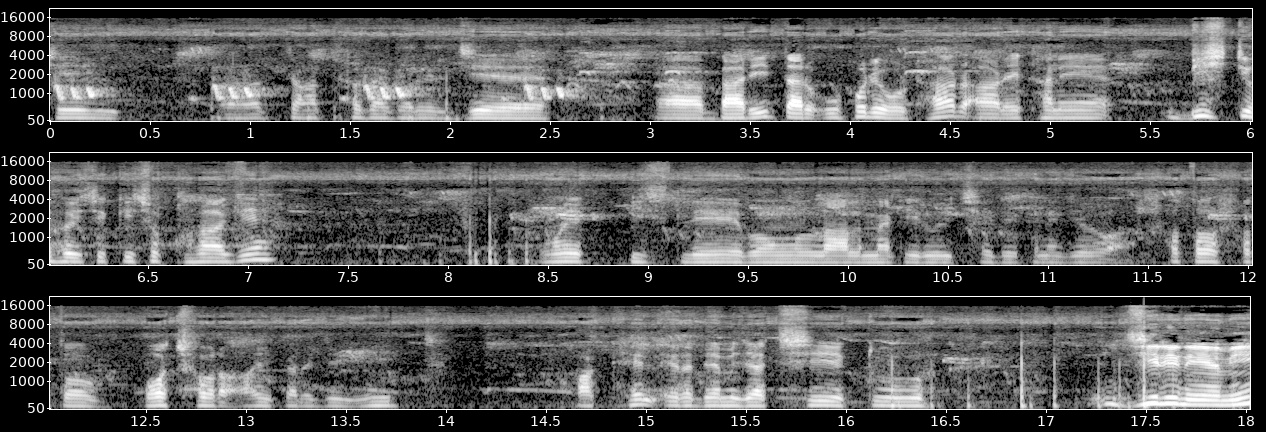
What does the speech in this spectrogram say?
সেই চাঁদ সদাগরের যে বাড়ি তার উপরে ওঠার। আর এখানে বৃষ্টি হয়েছে কিছুক্ষণ আগে। অনেক পিছলে এবং লাল মাটি রয়েছে, যেখানে যে শত শত বছর আগেকার যে ইট পাখেল এরা দিয়ে আমি যাচ্ছি একটু জিরে নিয়ে আমি।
